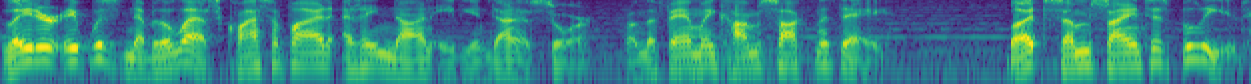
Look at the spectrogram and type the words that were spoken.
Later, it was nevertheless classified as a non-avian dinosaur from the family Compsognathidae. But some scientists believed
